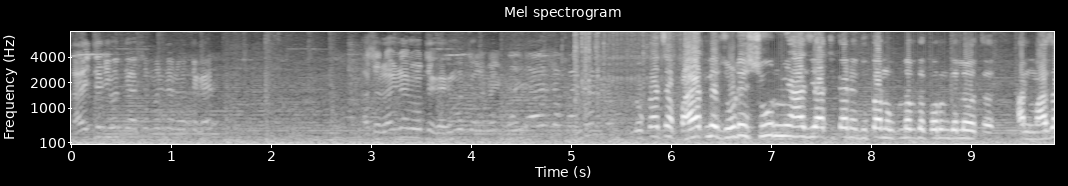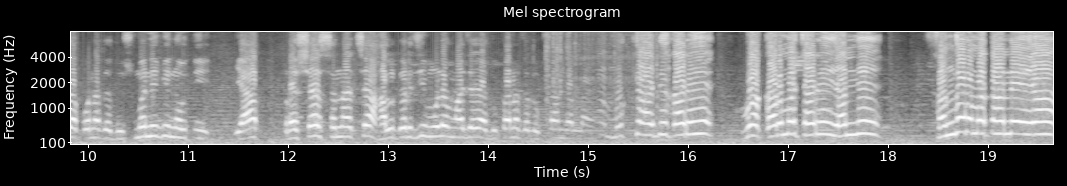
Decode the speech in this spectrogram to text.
काहीतरी होते असं म्हणणं होतं काय असं हिंमत नाही लोकांच्या पायातले जोडे शिवून मी आज या ठिकाणी दुकान उपलब्ध करून दिलं होतं. आणि माझा कोणाचा दुश्मनी बी नव्हती. या प्रशासनाच्या हलगर्जीमुळे माझ्या या दुकानाचं नुकसान झालं आहे मुख्य अधिकारी व कर्मचारी यांनी संगनमताने या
